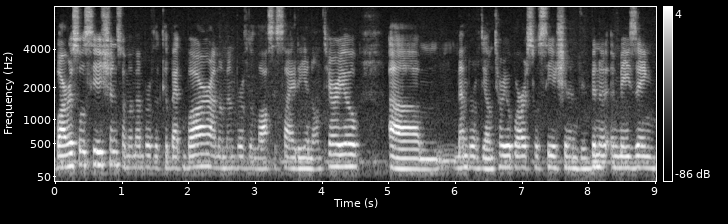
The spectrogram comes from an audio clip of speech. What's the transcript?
bar association. So I'm a member of the Quebec Bar. I'm a member of the Law Society in Ontario, um, member of the Ontario Bar Association, and they've been amazing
